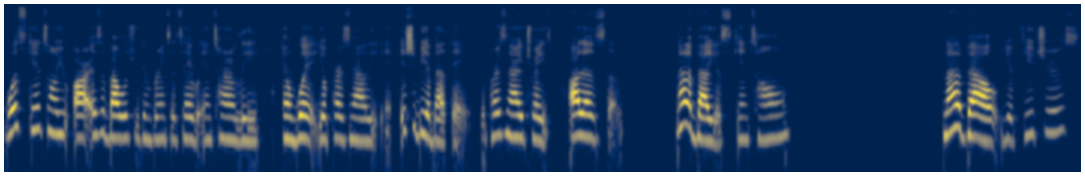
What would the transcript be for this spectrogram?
what skin tone you are. It's about what you can bring to the table internally and what your personality. It should be about that. Your personality traits, all that other stuff. Not about your skin tone. Not about your futures.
